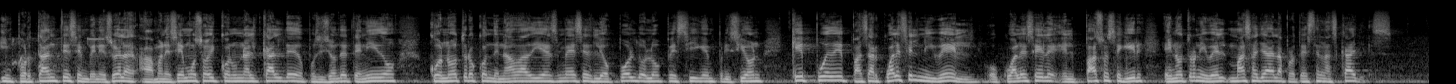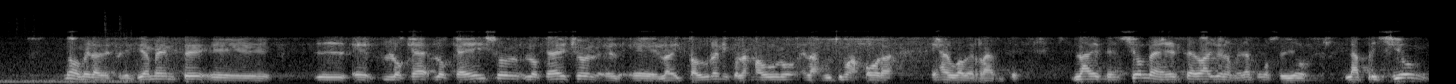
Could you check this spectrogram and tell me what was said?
importantes en Venezuela? Amanecemos hoy con un alcalde de oposición detenido, con otro condenado a 10 meses, Leopoldo López López sigue en prisión. ¿Qué puede pasar? ¿Cuál es el nivel o cuál es el, paso a seguir en otro nivel más allá de la protesta en las calles? No, mira, definitivamente eh, lo, que, lo, que ha hecho, lo que ha hecho eh, la dictadura de Nicolás Maduro en las últimas horas es algo aberrante. La detención de ese Valle, la manera como se dio, la prisión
